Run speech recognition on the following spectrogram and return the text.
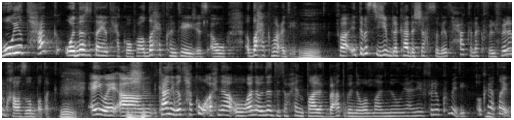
وهو يضحك والناس الثانية يضحكوا فالضحك contagious أو الضحك معدي. فأنت بس تجيب لك هذا الشخص اللي يضحك لك في الفيلم خلاص ضبطك. اي anyway, كانوا يضحكوا وإحنا وأنا وندى توحين في بعض قلنا والله إنه يعني الفيلم كوميدي. okay طيب.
